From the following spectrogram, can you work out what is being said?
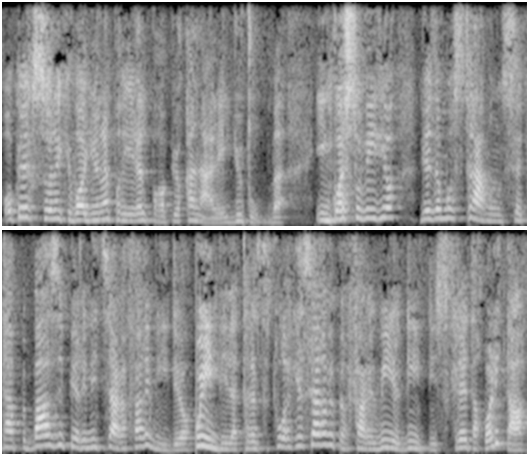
o persone che vogliono aprire il proprio canale YouTube. In questo video vi ho da mostrare un setup base per iniziare a fare video, quindi l'attrezzatura che serve per fare video di discreta qualità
